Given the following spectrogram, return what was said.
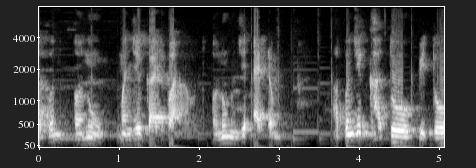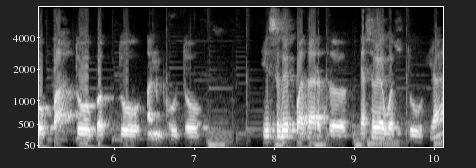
आपण अणु म्हणजे काय पाहणार आहोत? अणु म्हणजे ऍटम आपण जे खातो पितो पाहतो बघतो अनुभवतो हे सगळे पदार्थ या सगळ्या वस्तू या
